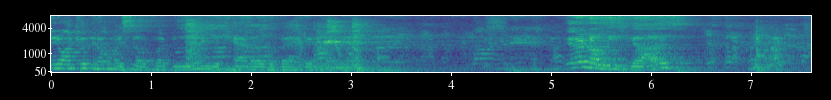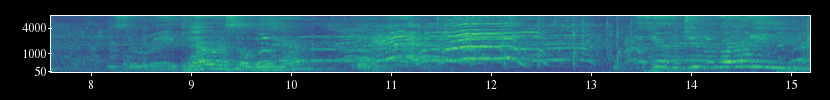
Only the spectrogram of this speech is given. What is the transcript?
You know, I couldn't help myself. I've been letting the cat out of the bag anyway. Don't know these guys. It's Mr. Ray Parris over there. Let's hear it for Jim LaVerde.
